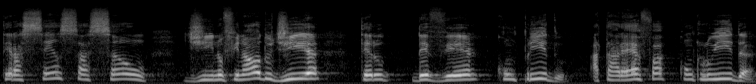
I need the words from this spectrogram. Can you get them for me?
ter a sensação de, no final do dia, ter o dever cumprido, a tarefa concluída.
